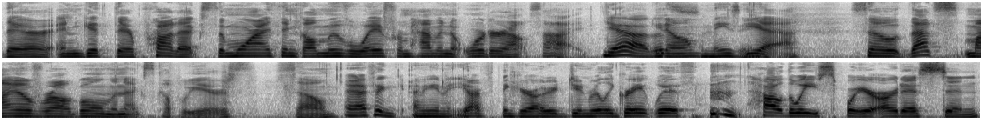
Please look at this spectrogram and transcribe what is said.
there and get their products, the more I think I'll move away from having to order outside. Yeah, that's you know, amazing. Yeah. So that's my overall goal in the next couple of years. So And I think, I mean, yeah, I think you're already doing really great with how the way you support your artists and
